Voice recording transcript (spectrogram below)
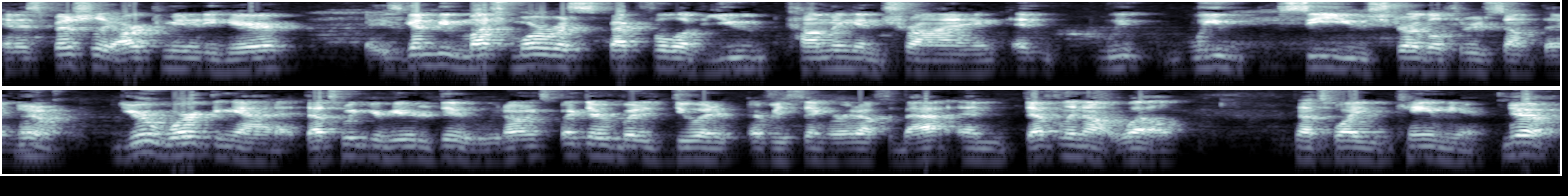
and especially our community here, is going to be much more respectful of you coming and trying. And we we see you struggle through something. Yeah. Like, you're working at it. That's what you're here to do. We don't expect everybody to do it, everything right off the bat, and definitely not well. That's why you came here. Yeah.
